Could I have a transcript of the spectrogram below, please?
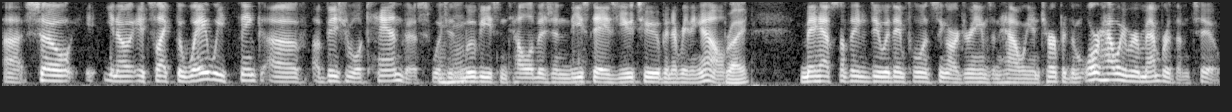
Uh, so you know, it's like the way we think of a visual canvas, which mm-hmm. is movies and television these days, YouTube and everything else, right. may have something to do with influencing our dreams and how we interpret them, or how we remember them too.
